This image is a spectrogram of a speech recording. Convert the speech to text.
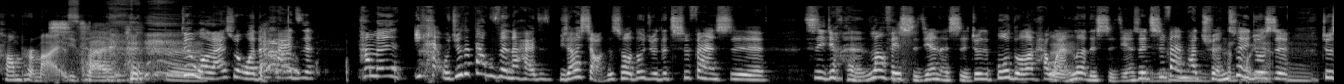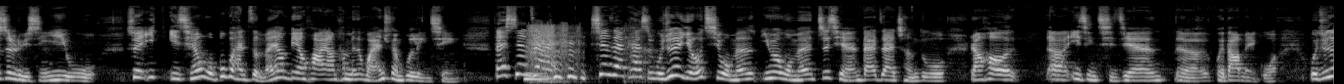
compromise 菜？对我来说，我的孩子他们一开，我觉得大部分的孩子比较小的时候都觉得吃饭是是一件很浪费时间的事，就是剥夺了他玩乐的时间，所以吃饭他纯粹就是就是履行义务。所以以以前我不管怎么样变花样，他们完全不领情。但现在 现在开始，我觉得尤其我们，因为我们之前待在成都，然后呃疫情期间呃回到美国，我觉得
